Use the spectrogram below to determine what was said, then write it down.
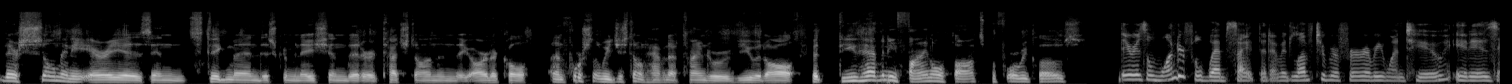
there's so many areas in stigma and discrimination that are touched on in the article. Unfortunately, we just don't have enough time to review it all. But do you have any final thoughts before we close? There is a wonderful website that I would love to refer everyone to. It is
